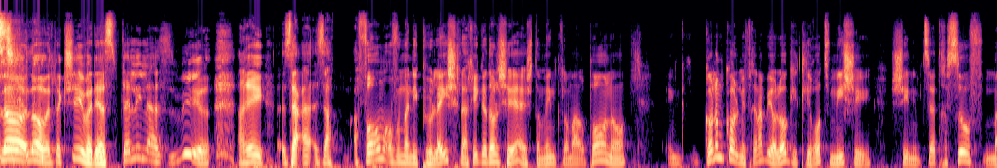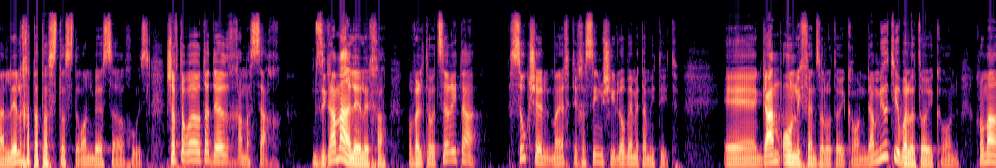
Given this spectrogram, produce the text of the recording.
לא, לא, אבל תקשיב. תן לי להסביר. הרי זה, זה הפורם אוף מניפוליישן הכי גדול שיש, אתה מבין? כלומר, פורנו, קודם כל, מבחינה ביולוגית, לראות מישהי שהיא נמצאת חשוף, מעלה לך את הטסטסטרון ב-10%. עכשיו אתה רואה אותה דרך המסך. זה גם מעלה לך, אבל אתה יוצר איתה סוג של מערכת יחסים שהיא לא באמת אמיתית. אה, גם אונלי פנס על אותו עיקרון, גם יוטיוב על אותו עיקרון. כלומר,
